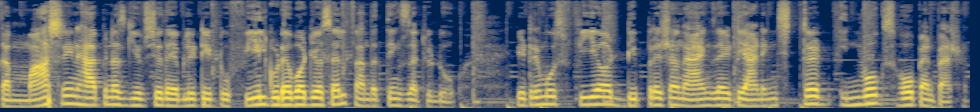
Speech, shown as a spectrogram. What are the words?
The mastery in happiness gives you the ability to feel good about yourself and the things that you do. It removes fear, depression, anxiety, and instead invokes hope and passion.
